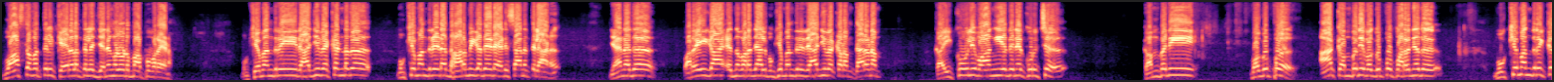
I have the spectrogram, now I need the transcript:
വാസ്തവത്തിൽ കേരളത്തിലെ ജനങ്ങളോട് മാപ്പ് പറയണം. മുഖ്യമന്ത്രി രാജിവെക്കേണ്ടത് മുഖ്യമന്ത്രിയുടെ ധാർമ്മികതയുടെ അടിസ്ഥാനത്തിലാണ്. ഞാനത് പറയുക എന്ന് പറഞ്ഞാൽ മുഖ്യമന്ത്രി രാജിവെക്കണം. കാരണം കൈക്കൂലി വാങ്ങിയതിനെക്കുറിച്ച് കമ്പനി വകുപ്പ് ആ കമ്പനി വകുപ്പ് പറഞ്ഞത് മുഖ്യമന്ത്രിക്ക്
